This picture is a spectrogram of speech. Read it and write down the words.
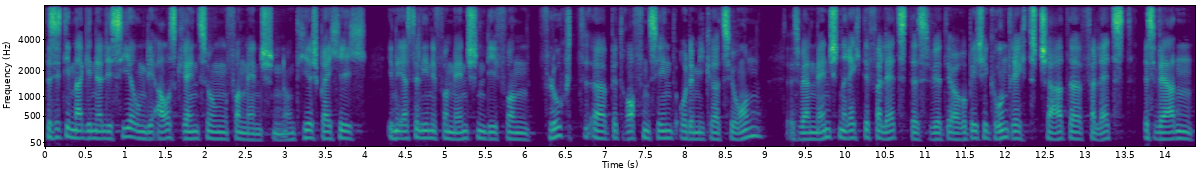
Das ist die Marginalisierung, die Ausgrenzung von Menschen. Und hier spreche ich in erster Linie von Menschen, die von Flucht äh, betroffen sind oder Migration. Es werden Menschenrechte verletzt, es wird die Europäische Grundrechtscharta verletzt, es werden,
